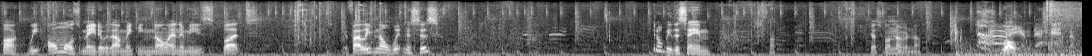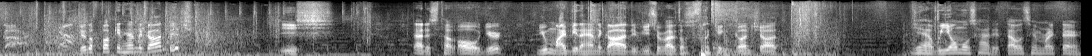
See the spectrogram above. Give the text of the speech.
Fuck, we almost made it without making no enemies, but if I leave no witnesses, it'll be the same. Huh. Guess we'll never know. Whoa. You're the fucking hand of God, bitch? Yeesh. That is tough. Oh, you're you might be the hand of God if you survive those fucking gunshots. Yeah, we almost had it. That was him right there.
